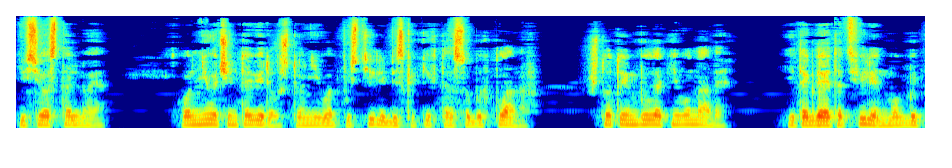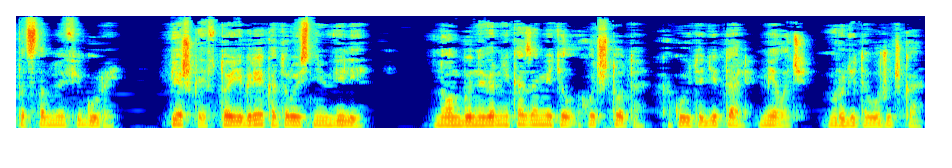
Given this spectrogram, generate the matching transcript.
и все остальное. Он не очень-то верил, что они его отпустили без каких-то особых планов. Что-то им было от него надо. И тогда этот филин мог быть подставной фигурой, пешкой в той игре, которую с ним вели. Но он бы наверняка заметил хоть что-то, какую-то деталь, мелочь, вроде того жучка.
